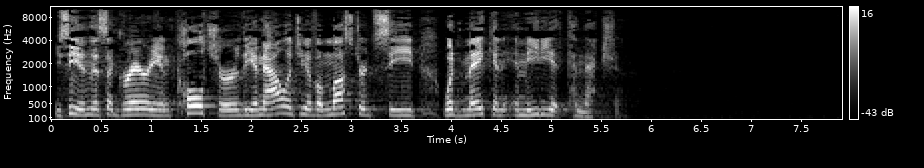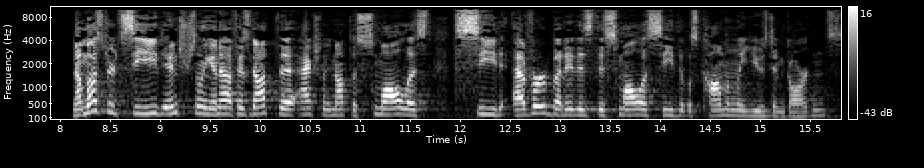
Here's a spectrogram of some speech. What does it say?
You see, in this agrarian culture, the analogy of a mustard seed would make an immediate connection. Now, mustard seed, interestingly enough, is not the, actually not the smallest seed ever, but it is the smallest seed that was commonly used in gardens.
